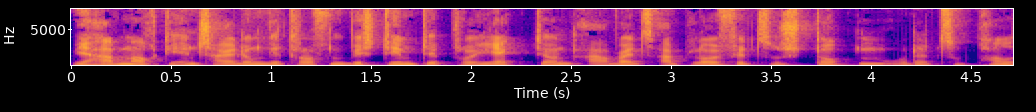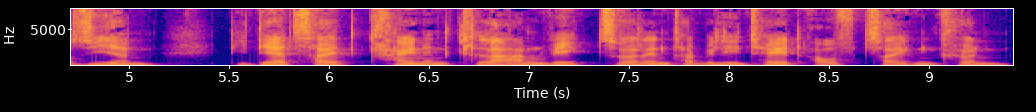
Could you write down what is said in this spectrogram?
Wir haben auch die Entscheidung getroffen, bestimmte Projekte und Arbeitsabläufe zu stoppen oder zu pausieren, die derzeit keinen klaren Weg zur Rentabilität aufzeigen können.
